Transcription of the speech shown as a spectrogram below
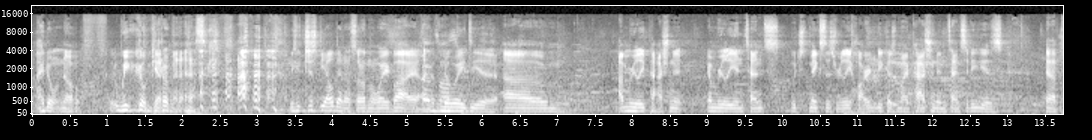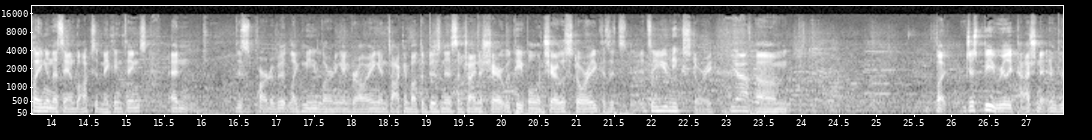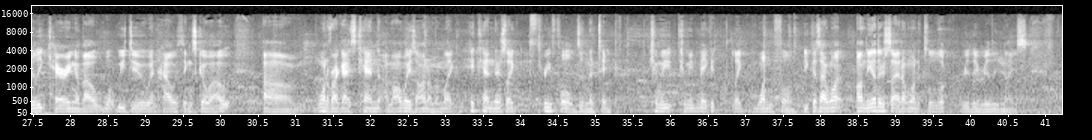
I don't know. We could go get him and ask. he just yelled at us on the way by. I That's have no idea. Um, I'm really passionate. I'm really intense, which makes this really hard because my passion intensity is uh, playing in the sandbox and making things. And this is part of it, like me learning and growing and talking about the business and trying to share it with people and share the story because it's it's a unique story Yeah. Um, but just be really passionate and really caring about what we do and how things go out. Um, one of our guys, Ken, I'm always on him. I'm like, hey Ken, there's like three folds in the tape. Can we can we make it like one fold? Because I want on the other side, I want it to look really really nice.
